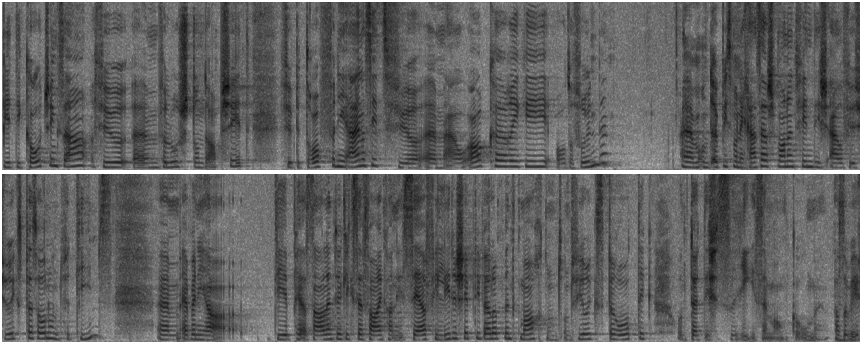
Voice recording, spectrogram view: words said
biete ich Coachings an für ähm, Verlust und Abschied, für Betroffene einerseits, für ähm, auch Angehörige oder Freunde. Ähm, und etwas, was ich auch sehr spannend finde, ist auch für Führungspersonen und für Teams. Ähm, eben, ich habe die Personalentwicklungserfahrung habe ich sehr viel Leadership Development gemacht und, und Führungsberatung und dort ist ein riesen Manko. Also mhm. wie,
